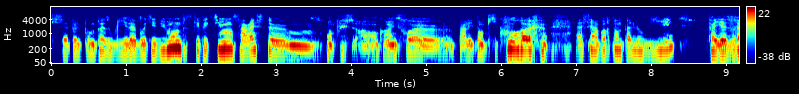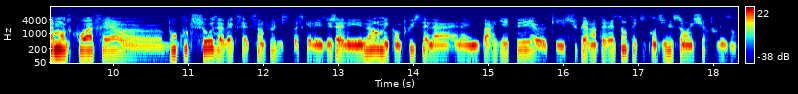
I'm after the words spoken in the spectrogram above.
qui s'appelle pour ne pas oublier la beauté du monde, parce qu'effectivement, ça reste, en plus, encore une fois, par les temps qui courent, assez important de pas l'oublier. Enfin, il y a vraiment de quoi faire euh, beaucoup de choses avec cette simple liste parce qu'elle est déjà elle est énorme et qu'en plus elle a elle a une variété euh, qui est super intéressante et qui continue de s'enrichir tous les ans.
